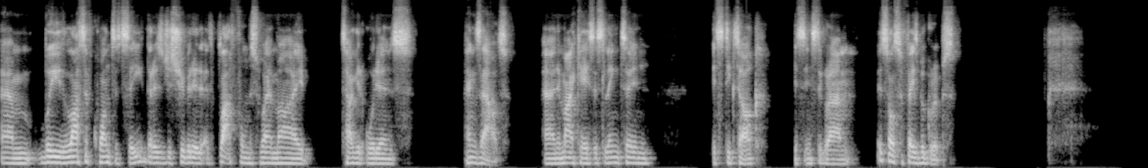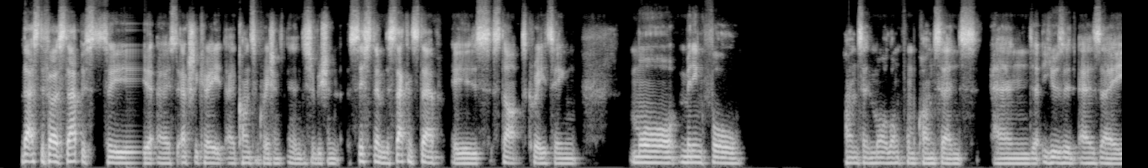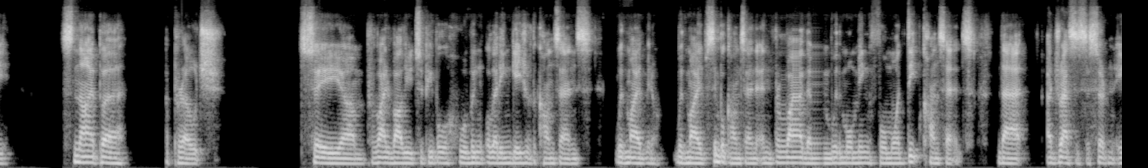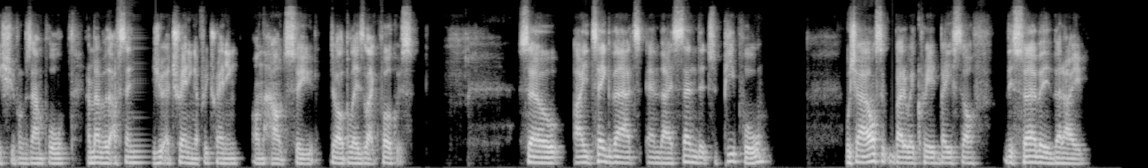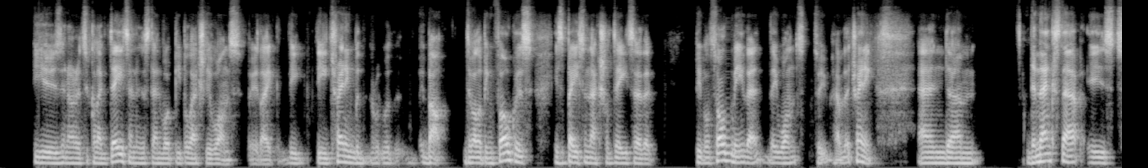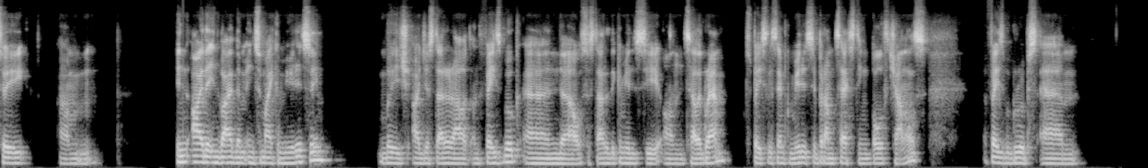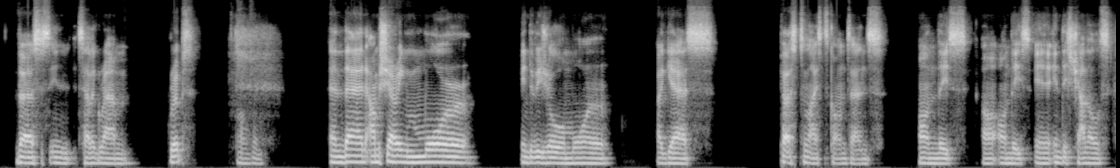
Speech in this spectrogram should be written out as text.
um, with lots of quantity that is distributed at platforms where my target audience hangs out. And in my case, it's LinkedIn, it's TikTok, it's Instagram, it's also Facebook groups. That's the first step is to, uh, is to actually create a content creation and distribution system. The second step is start creating more meaningful content, more long form content, and use it as a sniper approach to um, provide value to people who have been already engaged with the content with my you know with my simple content and provide them with more meaningful more deep content that addresses a certain issue for example remember that i've sent you a training a free training on how to develop a laser like focus so i take that and i send it to people which I also, by the way, create based off the survey that I use in order to collect data and understand what people actually want. But like the the training with, with, about developing focus is based on actual data that people told me that they want to have their training. And um, the next step is to um, in either invite them into my community, which I just started out on Facebook, and I also started the community on Telegram it's basically the same community, but I'm testing both channels, Facebook groups um, versus in Telegram groups. Awesome. And then I'm sharing more individual, more, I guess, personalized content on this uh, on this in, in these channels,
